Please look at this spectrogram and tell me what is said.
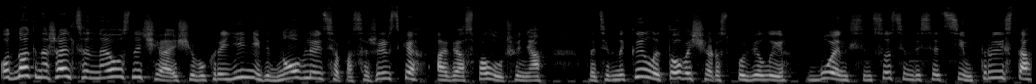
Однак, на жаль, це не означає, що в Україні відновлюється пасажирське авіасполучення. Працівники литовища розповіли, Boeing 777-300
